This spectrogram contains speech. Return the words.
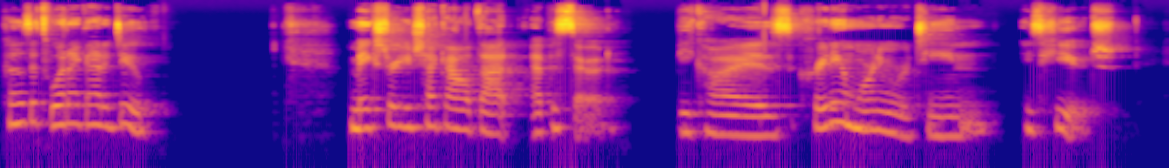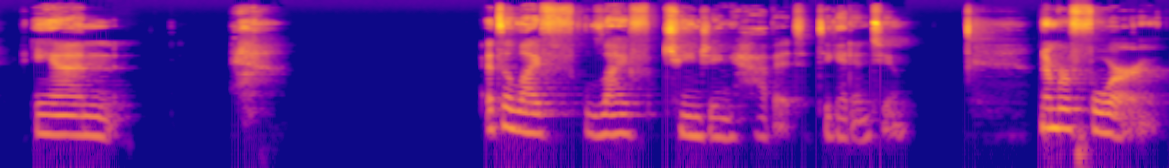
because it's what I got to do. Make sure you check out that episode because creating a morning routine is huge. And it's a life life changing habit to get into. Number 4,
